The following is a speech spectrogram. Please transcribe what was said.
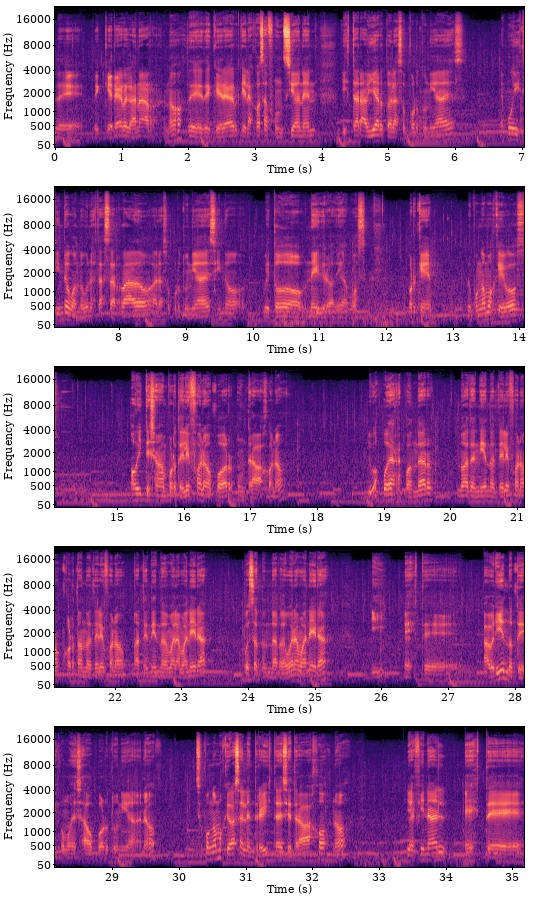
de, querer ganar, ¿no? De, querer que las cosas funcionen y estar abierto a las oportunidades. Es muy distinto cuando uno está cerrado a las oportunidades y no ve todo negro, digamos. Porque supongamos que vos hoy te llaman por teléfono por un trabajo, ¿no? Y vos podés responder no atendiendo el teléfono, cortando el teléfono, atendiendo de mala manera. Puedes atender de buena manera y este, abriéndote como esa oportunidad, ¿no? supongamos que vas a la entrevista de ese trabajo, ¿no? Y al final, este,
